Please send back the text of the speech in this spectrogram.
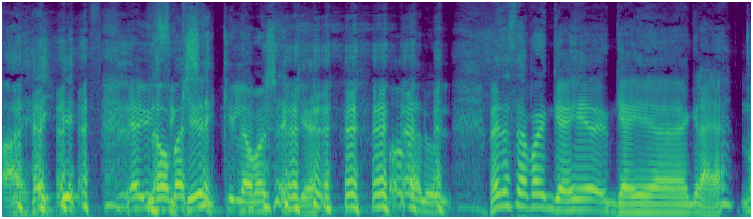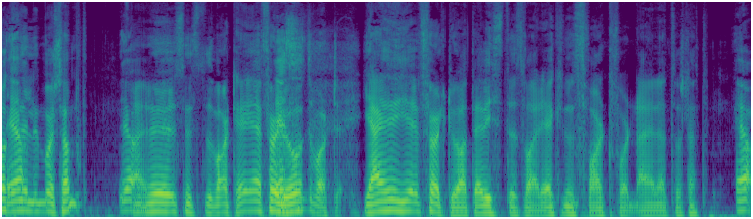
Nei, jeg, Jeg er la meg sjekke, la meg sjekke. Å, det er lol. Men det var en gøy, gøy uh, greie. Var ikke Ja. det litt morsomt? Ja. Syns du det var artig? Jeg, Jeg føler jo, artig. jeg, følte jo at jeg visste svaret. Jeg kunne svart for deg, rett og slett. Ja.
